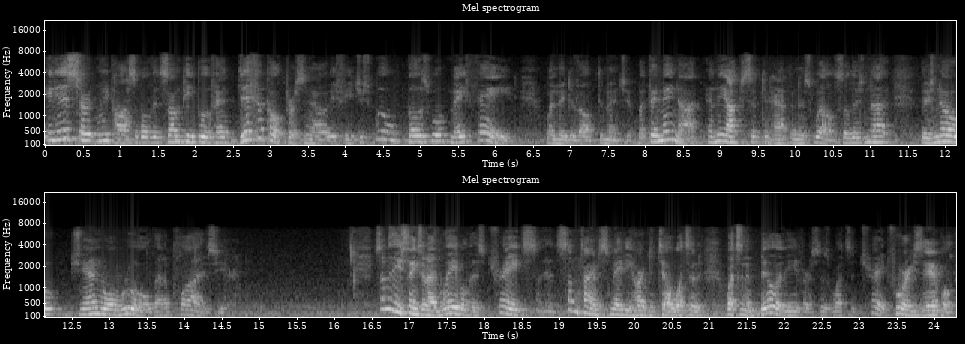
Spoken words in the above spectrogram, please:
It is certainly possible that some people who've had difficult personality features will those will may fade when they develop dementia, but they may not, and the opposite can happen as well. So there's not there's no general rule that applies here. Some of these things that I've labeled as traits, sometimes may be hard to tell what's a what's an ability versus what's a trait. For example,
